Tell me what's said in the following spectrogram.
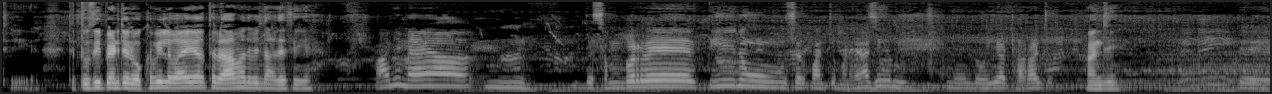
ਠੀਕ ਹੈ। ਤੇ ਤੁਸੀਂ ਪਿੰਡ 'ਚ ਰੁੱਖ ਵੀ ਲਵਾਏ ਆ ਉੱਥੇ ਰਾਹਾਂ ਦੇ ਵਿੱਚ ਦੱਸਦੇ ਸੀਗੇ? ਹਾਂਜੀ ਮੈਂ ਅਮ, ਦਸੰਬਰ ਦੇ 30 ਨੂੰ ਸਰਪੰਚ ਬਣਿਆ ਸੀ ਅਮ, 2018 ਚ। ਹਾਂਜੀ। ਤੇ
